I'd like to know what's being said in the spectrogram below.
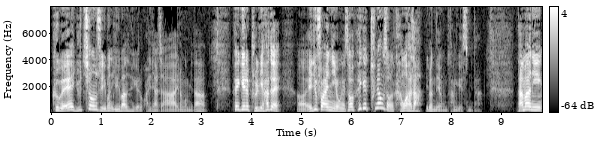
그 외에 유치원 수입은 일반 회계로 관리하자 이런 겁니다. 회계를 분리하되 어, 에듀파인 이용해서 회계 투명성을 강화하자 이런 내용도 담겨 있습니다. 다만 이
